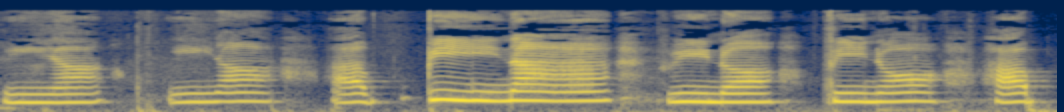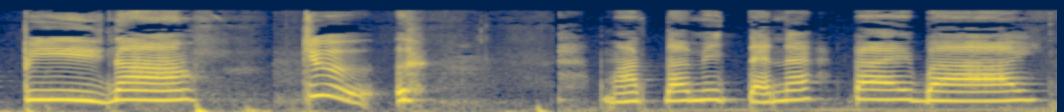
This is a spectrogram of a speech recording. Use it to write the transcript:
みんな、みんな、ハッピーな、ピノ、ピノ、ハッピーな、チューまた見てね、バイバイ。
